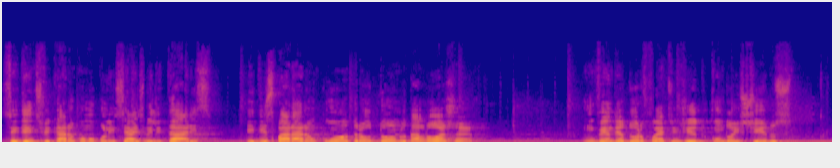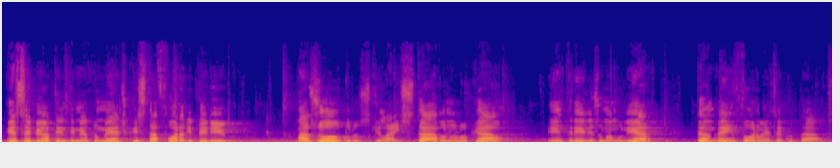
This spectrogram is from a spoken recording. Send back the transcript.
Se identificaram como policiais militares e dispararam contra o dono da loja. Um vendedor foi atingido com dois tiros, recebeu atendimento médico e está fora de perigo. Mas outros que lá estavam no local, entre eles uma mulher, também foram executados.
